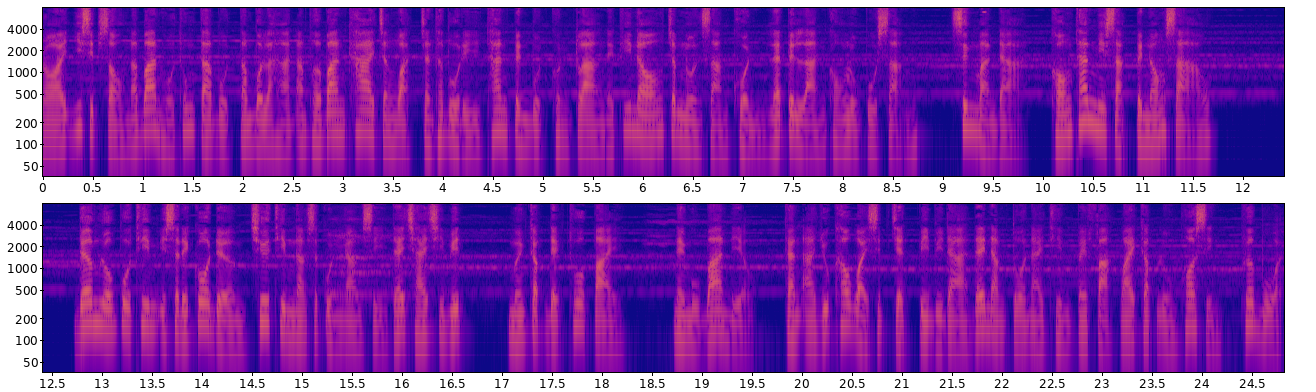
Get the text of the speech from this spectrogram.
2422 ณ บ้านหัวทุ่งตาบุตรตำบลละหารอำเภอบ้านค่ายจังหวัดจันทบุรีท่านเป็นบุตรคนกลางในพี่น้องจำนวนสามคน และเป็นหลานของหลวงปู่สัง ซึ่งมารดา ของท่านมีศักดิ์เป็นน้องสาว เดิมหลวงปู่ทิมอิสริโกเดิม ชื่อทิมนามสกุลงามศรีได้ใช้ชีวิต เหมือนกับเด็กทั่วไป ในหมู่บ้านเดียว กันอายุเข้าวัย 17 ปีบิดาได้นำตัวนายทิมไปฝากไว้กับหลวงพ่อสิงห์เพื่อบวช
